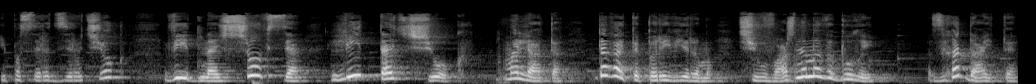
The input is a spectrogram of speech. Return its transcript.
І посеред зірочок віднайшовся літачок. Малята, давайте перевіримо, чи уважними ви були. Згадайте,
